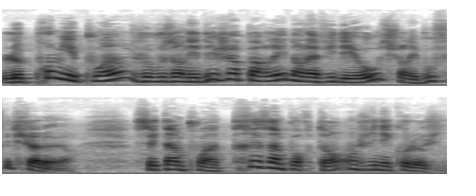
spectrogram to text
Le premier point, je vous en ai déjà parlé dans la vidéo sur les bouffées de chaleur. C'est un point très important en gynécologie.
